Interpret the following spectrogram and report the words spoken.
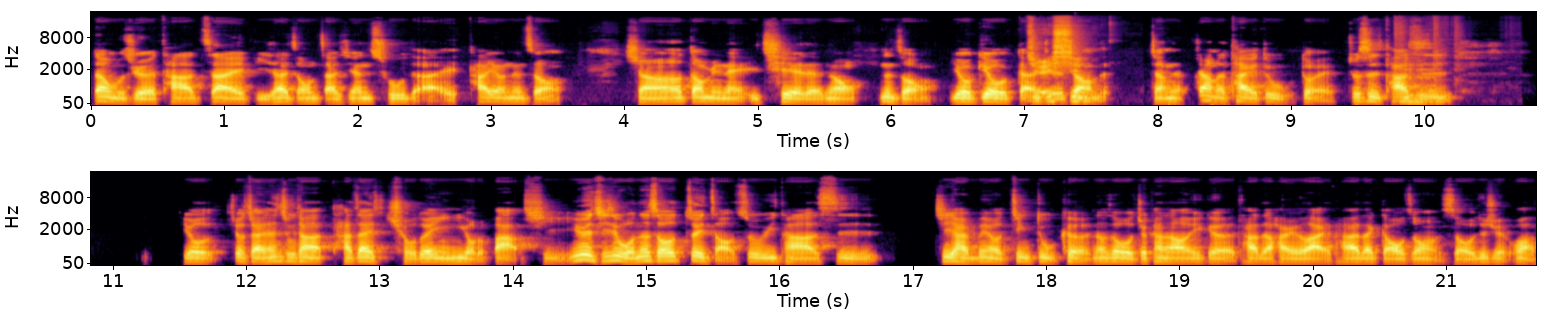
但我觉得他在比赛中展现出来，他有那种想要 dominate 一切的那种那种有给我感觉这样的。这样的这样的态度，对，就是他是有、嗯、就展现出他他在球队应有的霸气。因为其实我那时候最早注意他是，其实还没有进杜克，那时候我就看到一个他的 highlight，他在高中的时候，我就觉得哇，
